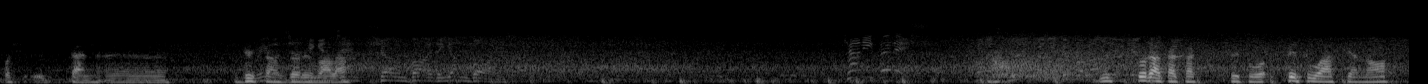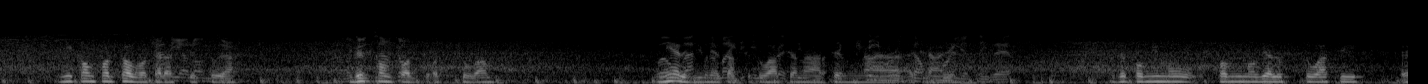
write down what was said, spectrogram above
ten y, dystans do rywala. Już która taka sytu- sytuacja, no, niekomfortowo teraz się czuję. Dyskomfort odczuwam. Well, Nie that rdzi would mnie ta sytuacja na tym, na ekranie. Że pomimo, pomimo wielu sytuacji e,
